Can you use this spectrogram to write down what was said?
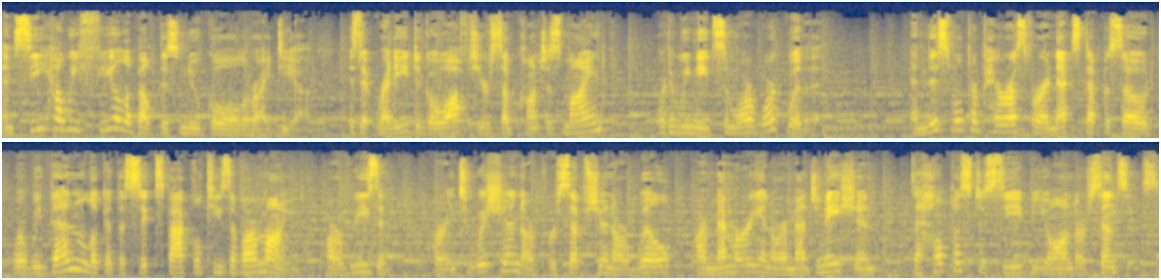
and see how we feel about this new goal or idea. Is it ready to go off to your subconscious mind, or do we need some more work with it? And this will prepare us for our next episode, where we then look at the six faculties of our mind our reason, our intuition, our perception, our will, our memory, and our imagination to help us to see beyond our senses.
